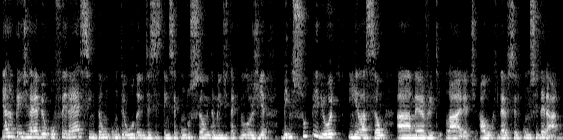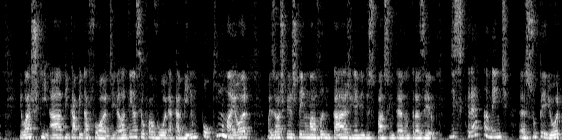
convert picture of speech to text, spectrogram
E a Rampage Rebel oferece então um conteúdo ali de assistência à condução e também de tecnologia bem superior em relação à Maverick Lariat, algo que deve ser considerado. Eu acho que a picape da Ford ela tem a seu favor a cabine um pouquinho maior mas eu acho que a gente tem uma vantagem ali do espaço interno traseiro discretamente é, superior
